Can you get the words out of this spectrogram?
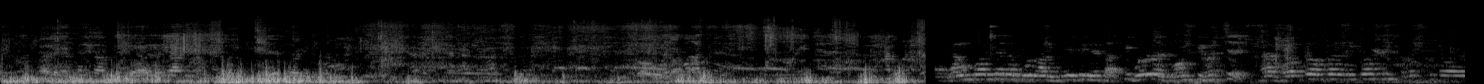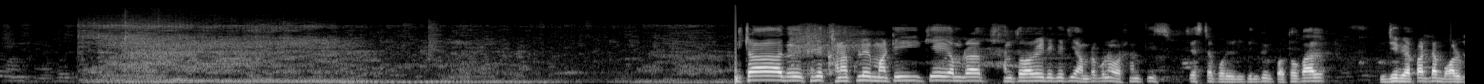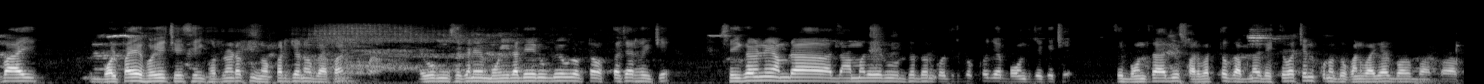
এটা এখানে খানাকুলের মাটিকে আমরা শান্তভাবে রেখেছি, আমরা কোনো অশান্তির চেষ্টা করিনি, কিন্তু গতকাল যে ব্যাপারটা বলপায় বলপায়ে হয়েছে, সেই ঘটনাটা খুব নকারজনক ব্যাপার এবং সেখানে মহিলাদের উপরেও একটা অত্যাচার হয়েছে। সেই কারণে আমরা আমাদের ঊর্ধ্বতন কর্তৃপক্ষ যে বন্ধ রেখেছে সেই বন্ধটা যে সর্বাত্মক আপনারা দেখতে পাচ্ছেন কোনো দোকান বাজার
